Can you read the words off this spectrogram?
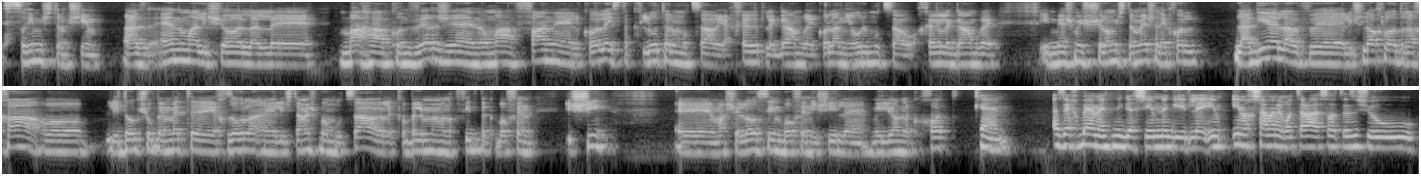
20 משתמשים, ואז אין מה לשאול על אה, מה ה-conversion או מה ה-funnel, כל ההסתכלות על מוצר היא אחרת לגמרי, כל הניהול מוצר הוא אחר לגמרי. אם יש מישהו שלא משתמש, אני יכול להגיע אליו ולשלוח לו הדרכה, או לדאוג שהוא באמת אה, יחזור להשתמש במוצר, לקבל ממנו פידבק באופן אישי, אה, מה שלא עושים באופן אישי למיליון לקוחות. כן. אז איך באמת ניגשים, נגיד, אם, אם עכשיו אני רוצה לעשות איזשהו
